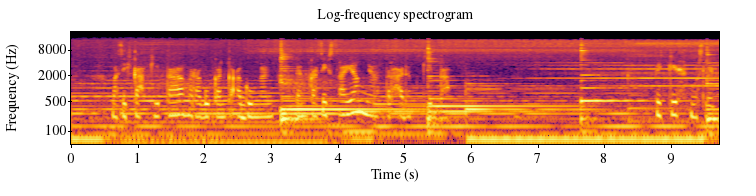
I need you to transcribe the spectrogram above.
Masihkah kita meragukan keagungan dan kasih sayangnya terhadap kita? Fikih Muslim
